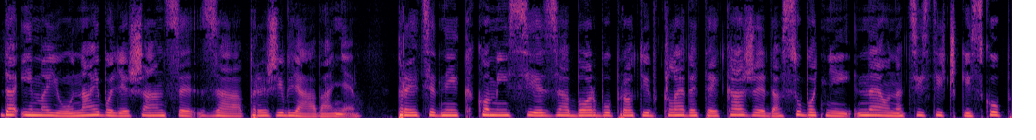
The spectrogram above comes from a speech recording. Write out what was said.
da imaju najbolje šanse za preživljavanje. Predsjednik Komisije za borbu protiv klevete kaže da subotnji neonacistički skup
